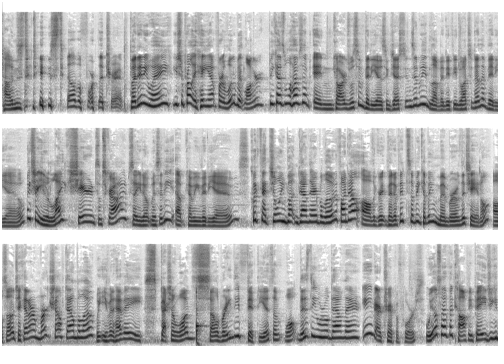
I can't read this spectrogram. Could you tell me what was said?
tons to do still before the trip. But anyway, you should probably hang out for a little bit longer because we'll have some end cards with some video suggestions, and we'd love it if you'd watch another video. Make sure you like, share, and subscribe so you don't miss any upcoming videos. Click that join button down there below to find out all the great benefits of becoming a member of the channel. Also, check out our merch shelf down below. We even have a special one celebrating the 50th of Walt Disney World down there, and our trip, of course. We also have a coffee page you can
